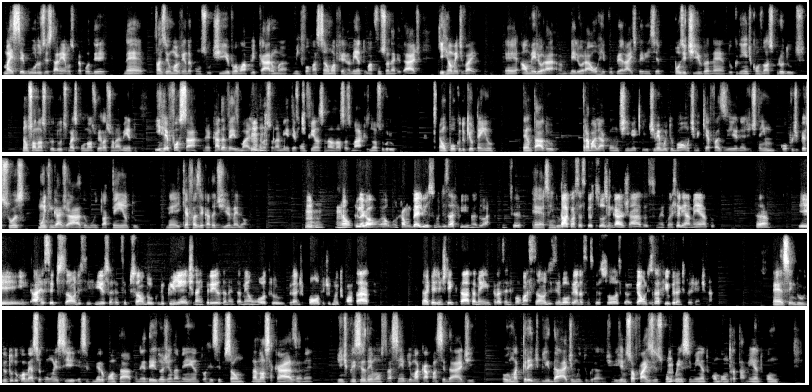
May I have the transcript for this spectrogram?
mais seguros estaremos para poder né, fazer uma venda consultiva, aplicar uma, uma, informação, uma ferramenta, uma funcionalidade que realmente vai, é, ao melhorar, melhorar ou recuperar a experiência positiva né, do cliente com os nossos produtos. Não só nossos produtos, mas com o nosso relacionamento e reforçar né, cada vez mais uhum. o relacionamento e a confiança nas nossas marcas, no nosso grupo. É um pouco do que eu tenho tentado trabalhar com o time aqui. O time é muito bom, o time quer fazer, né? A gente tem um corpo de pessoas muito engajado, muito atento, né? E quer fazer cada dia melhor. Uhum. Não, que legal. É um, é um belíssimo desafio, né, Eduardo? Você é, sem dúvida. Tá com essas pessoas engajadas, né, com esse alinhamento, tá? E a recepção de serviço, a recepção do, do cliente na empresa, né, também é um outro grande ponto de muito contato, tá? que a gente tem que estar tá também trazendo informação, desenvolvendo essas pessoas, que, que é um desafio grande para a gente, né? É, sem dúvida. Tudo começa com esse, esse primeiro contato, né? Desde o agendamento, a recepção na nossa casa, né? A gente precisa demonstrar sempre uma capacidade ou uma credibilidade muito grande. E a gente só faz isso com uhum. conhecimento, com bom tratamento, com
